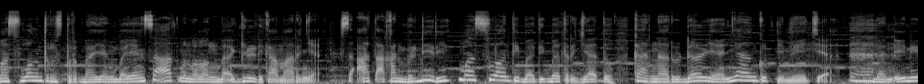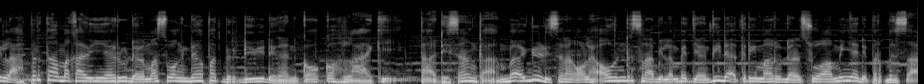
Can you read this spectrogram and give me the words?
Mas Wang terus terbayang-bayang saat menolong Mbak Gil di kamarnya. Saat akan berdiri, Mas Wang tiba-tiba terjatuh karena rudalnya nyangkut di meja. Dan inilah pertama kalinya rudal Mas Wang dapat berdiri dengan kokoh lagi. Tak disangka, Mbak Gil diserang oleh owner serabi lembet yang tidak terima rudal suaminya diperbesar.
